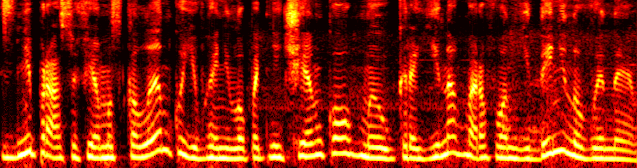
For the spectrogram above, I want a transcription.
З Дніпра Софія Москаленко, Євгеній Лопатніченко. Ми Україна. Марафон Єдині новини.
